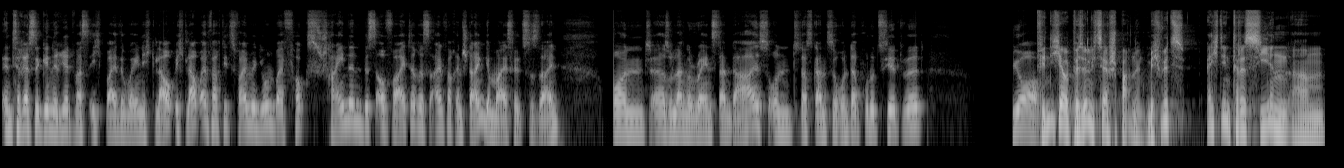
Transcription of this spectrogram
Interesse generiert, was ich, by the way, nicht glaube. Ich glaube einfach, die zwei Millionen bei Fox scheinen bis auf weiteres einfach in Stein gemeißelt zu sein. Und äh, solange Reigns dann da ist und das Ganze runterproduziert wird, ja. Finde ich aber persönlich sehr spannend. Mich würde es echt interessieren, ähm,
